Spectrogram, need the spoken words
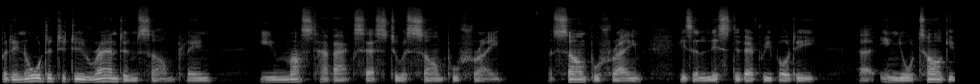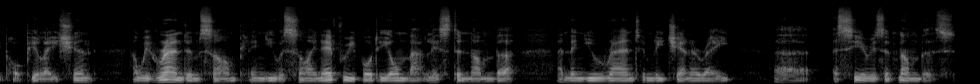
But in order to do random sampling, you must have access to a sample frame. A sample frame is a list of everybody uh, in your target population, and with random sampling, you assign everybody on that list a number, and then you randomly generate uh, a series of numbers.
